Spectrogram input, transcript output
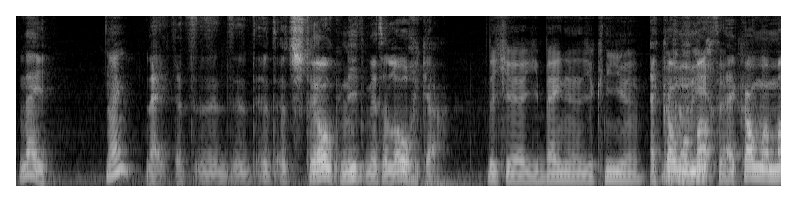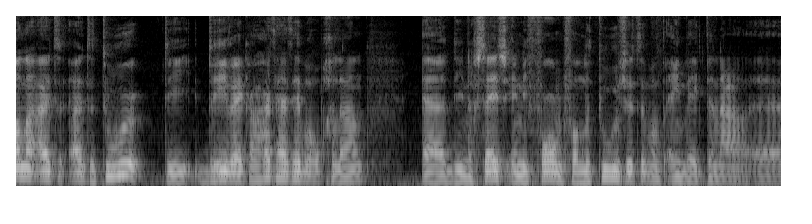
Nee. Nee? Nee, het, het, het, strookt niet met de logica. Dat je je benen, je knieën, Er je komen, man- er komen mannen uit, uit de Tour die drie weken hardheid hebben opgedaan. Eh, die nog steeds in die vorm van de Tour zitten. Want één week daarna eh,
